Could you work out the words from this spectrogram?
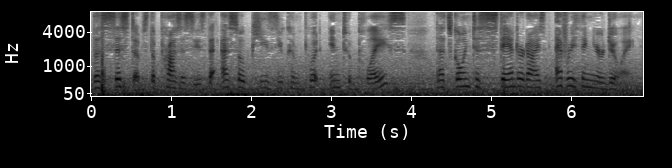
the systems, the processes, the SOPs you can put into place that's going to standardize everything you're doing.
